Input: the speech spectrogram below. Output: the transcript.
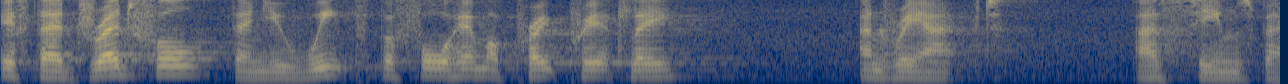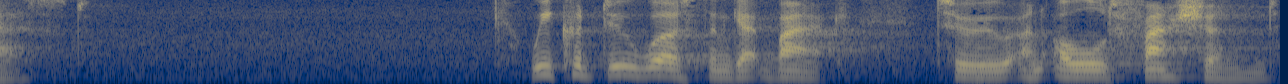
If they're dreadful, then you weep before Him appropriately and react as seems best. We could do worse than get back to an old fashioned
